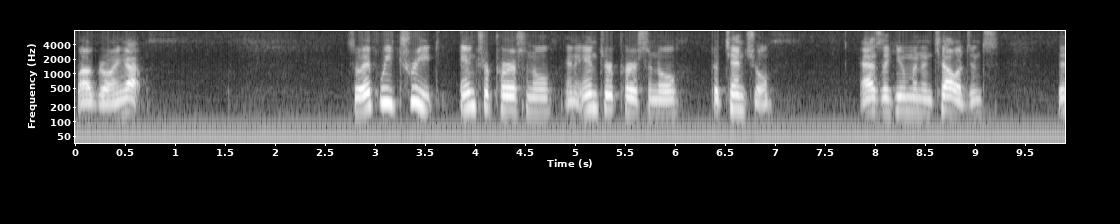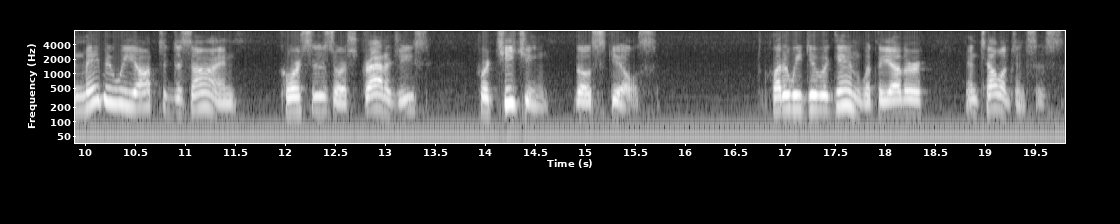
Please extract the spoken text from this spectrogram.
while growing up. So if we treat intrapersonal and interpersonal potential as a human intelligence, then maybe we ought to design courses or strategies for teaching those skills. What do we do again with the other intelligences?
